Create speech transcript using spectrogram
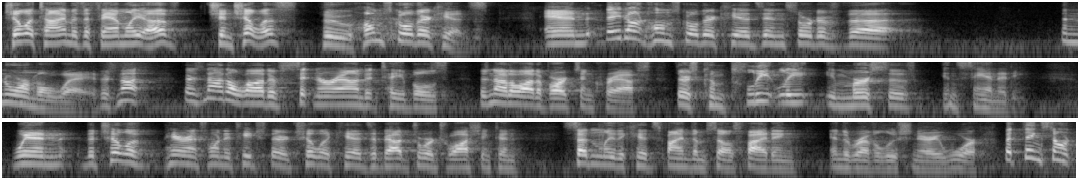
Chilla Time is a family of chinchillas who homeschool their kids. And they don't homeschool their kids in sort of the, the normal way. There's not, there's not a lot of sitting around at tables, there's not a lot of arts and crafts. There's completely immersive insanity. When the Chilla parents want to teach their Chilla kids about George Washington, suddenly the kids find themselves fighting in the Revolutionary War. But things don't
